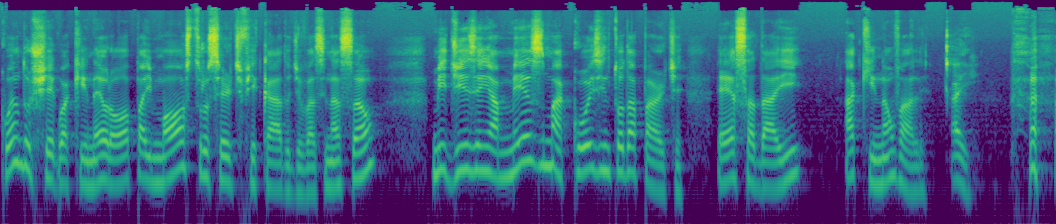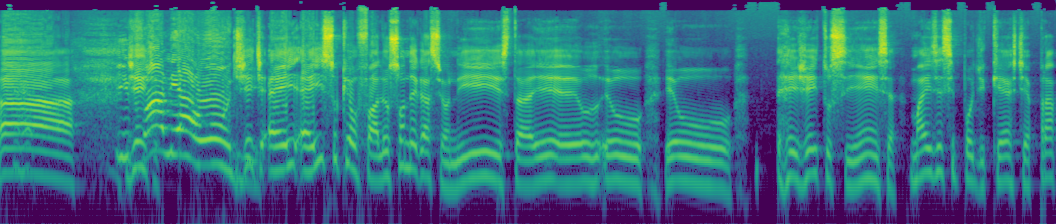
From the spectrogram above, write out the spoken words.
quando chego aqui na Europa e mostro o certificado de vacinação, me dizem a mesma coisa em toda parte. Essa daí, aqui não vale. Aí. E gente, vale aonde? Gente, é, é isso que eu falo. Eu sou negacionista, eu, eu, eu rejeito ciência, mas esse podcast é para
